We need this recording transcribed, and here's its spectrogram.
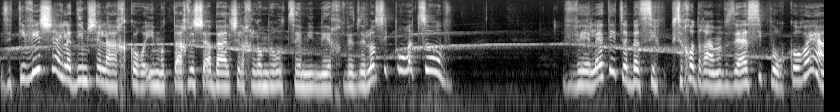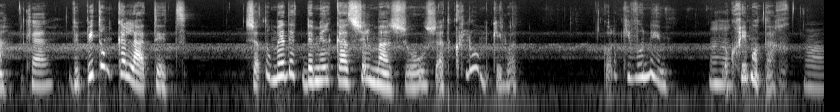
זה טבעי שהילדים שלך קוראים אותך ושהבעל שלך לא מרוצה ממך, וזה לא סיפור עצוב. והעליתי את זה בפסיכודרמה, וזה היה סיפור קורע. כן. ופתאום קלטת שאת עומדת במרכז של משהו, שאת כלום, כאילו, את... כל הכיוונים לוקחים אותך. וואו.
